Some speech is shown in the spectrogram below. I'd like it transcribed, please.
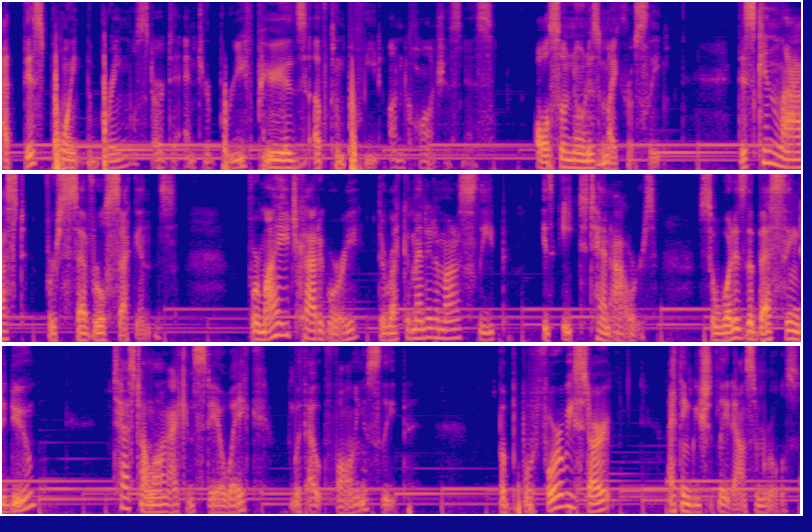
At this point, the brain will start to enter brief periods of complete unconsciousness, also known as microsleep. This can last for several seconds. For my age category, the recommended amount of sleep is 8 to 10 hours. So, what is the best thing to do? Test how long I can stay awake without falling asleep. But before we start, I think we should lay down some rules.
